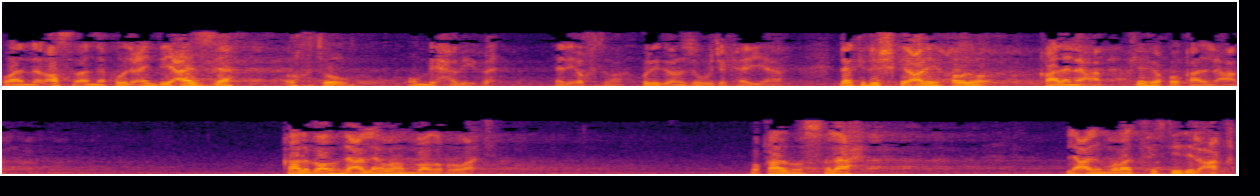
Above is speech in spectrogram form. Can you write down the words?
وأن الأصل أن يقول عندي عزة أخت أم حبيبة يعني أختها أريد أن أزوجك إياها. لكن يشكل عليه قوله قال نعم. كيف يقول قال نعم؟ قال بعضهم لعله وهم بعض الرواة. وقال ابن الصلاح لعل المراد تجديد العقد.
